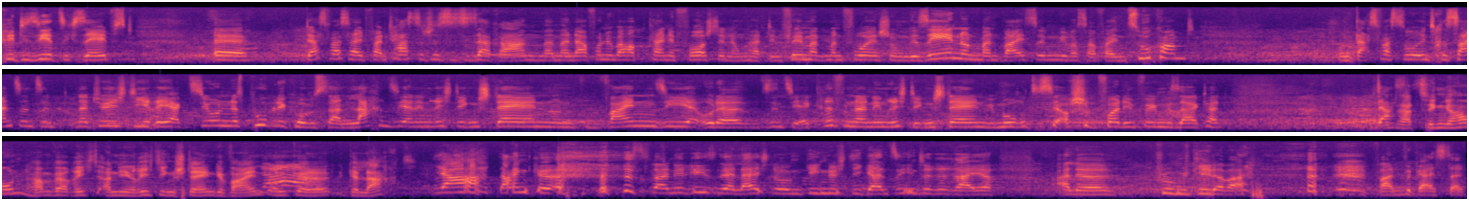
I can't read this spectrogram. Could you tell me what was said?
kritisiert sich selbst. Äh, das, was halt fantastisch ist, ist dieser Rahmen, weil man davon überhaupt keine Vorstellung hat. Den Film hat man vorher schon gesehen und man weiß irgendwie, was auf einen zukommt. Und das, was so interessant sind, sind natürlich die Reaktionen des Publikums dann. Lachen sie an den richtigen Stellen und weinen sie oder sind sie ergriffen an den richtigen Stellen, wie Moritz es ja auch schon vor dem Film gesagt hat. Hat es hingehauen? Haben wir an den richtigen Stellen geweint ja. und ge gelacht? Ja, danke. Es war eine Riesenerleichterung, ging durch die ganze hintere Reihe. Alle Crewmitglieder waren, waren begeistert.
